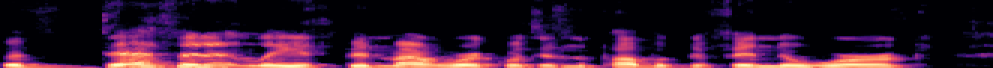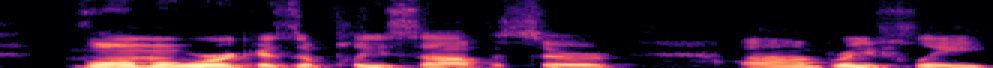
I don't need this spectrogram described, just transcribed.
but definitely it's been my work within the public defender work, former work as a police officer, uh, briefly,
